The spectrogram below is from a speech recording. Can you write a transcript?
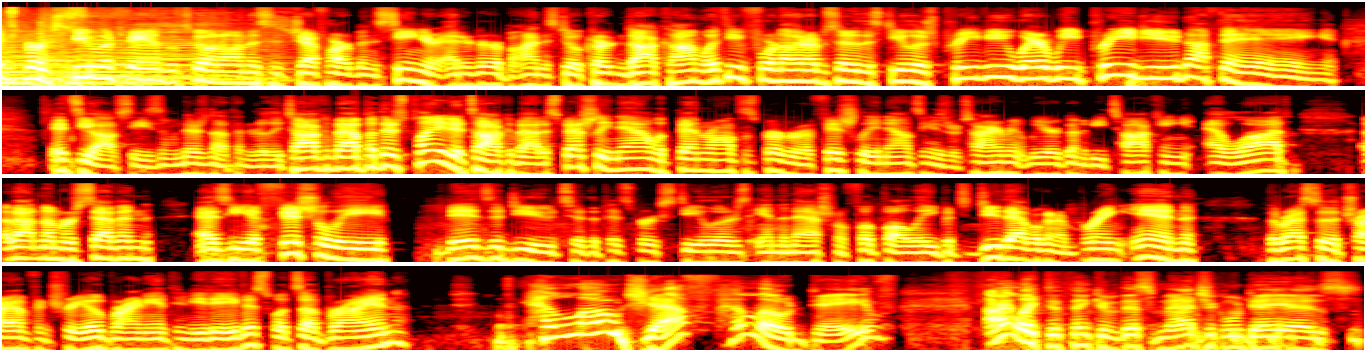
Pittsburgh Steelers fans, what's going on? This is Jeff Hartman, senior editor of BehindTheSteelCurtain.com, with you for another episode of the Steelers preview where we preview nothing. It's the offseason. There's nothing to really talk about, but there's plenty to talk about, especially now with Ben Roethlisberger officially announcing his retirement. We are going to be talking a lot about number seven as he officially bids adieu to the Pittsburgh Steelers in the National Football League. But to do that, we're going to bring in the rest of the triumphant trio, Bryan Anthony Davis. What's up, Bryan? Hello, Jeff. Hello, Dave. I like to think of this magical day as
